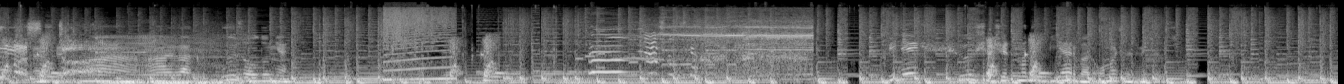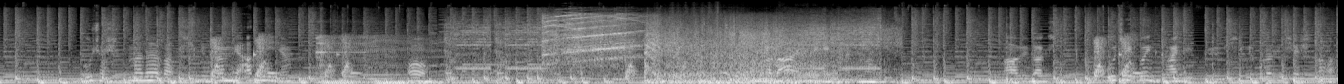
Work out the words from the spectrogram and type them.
Aa, abi bak uyuz olduğum yer. Bir de şu şaşırtmada bir yer var ona çözmeye çalışacağım. Bu şaşırtmada bak şimdi ben bir atlayacağım. Oh. Daha önce geçmedim abi. Bak şimdi. Bu checkpoint kaydetmiyor. Şimdi burada bir şaşırtma var.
